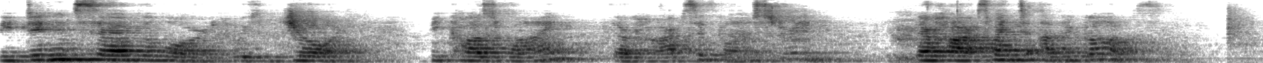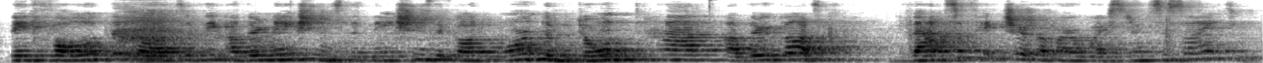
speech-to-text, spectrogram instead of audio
They didn't serve the Lord with joy. Because why? Their hearts had gone astray. Their hearts went to other gods. They followed the gods of the other nations, the nations that God warned them don't have other gods. That's a picture of our Western society.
